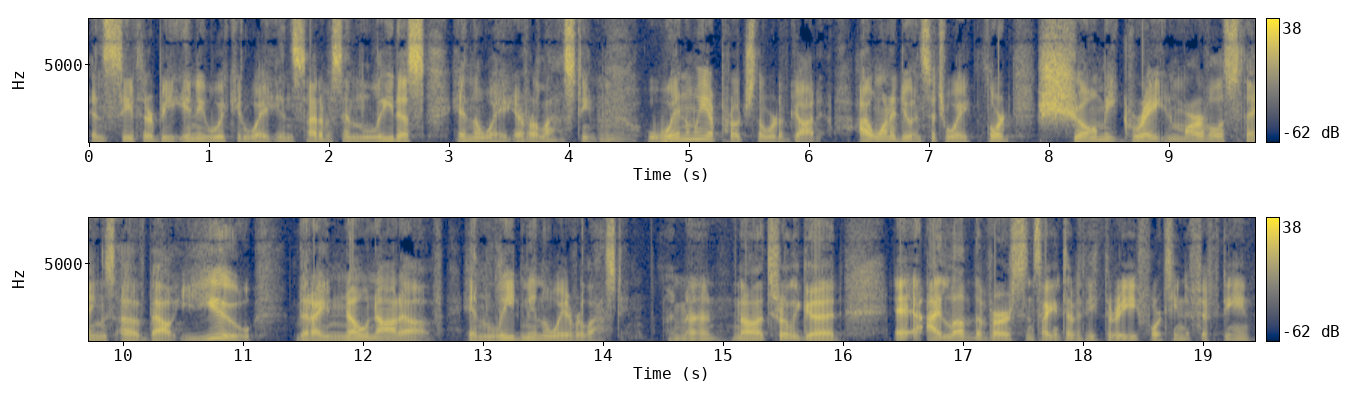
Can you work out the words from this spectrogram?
and see if there be any wicked way inside of us and lead us in the way everlasting. Mm. When we approach the Word of God, I want to do it in such a way, Lord, show me great and marvelous things about you that I know not of and lead me in the way everlasting. Amen. No, it's really good. I love the verse in 2 Timothy 3 14 to 15.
